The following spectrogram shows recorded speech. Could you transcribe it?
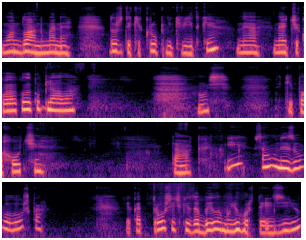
Монблан у мене дуже такі крупні квітки. Не, не очікувала, коли купляла. Ось такі пахучі. Так. І в самому низу волошка, яка трошечки забила мою гортензію.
